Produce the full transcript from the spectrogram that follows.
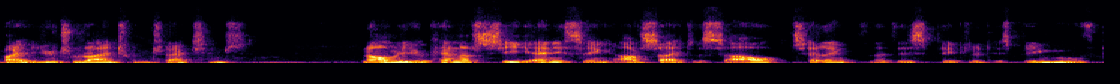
by uterine contractions. Normally, you cannot see anything outside the sow telling that this piglet is being moved.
